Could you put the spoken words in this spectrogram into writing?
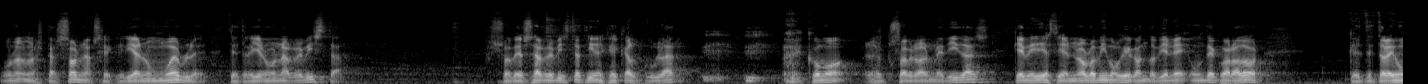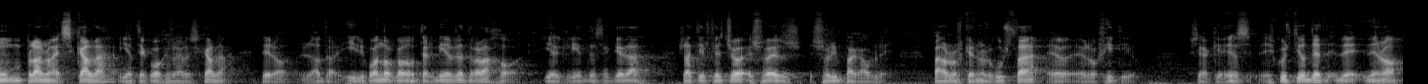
unas personas que querían un mueble, te trajeron una revista, sobre esa revista tienes que calcular cómo, sobre las medidas qué medidas tienen. No lo mismo que cuando viene un decorador que te trae un plano a escala, ya te coges a la escala. Pero la otra, y cuando, cuando terminas el trabajo y el cliente se queda satisfecho, eso es, eso es impagable para los que nos gusta el, oficio. O sea que es, es cuestión de, de, no,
